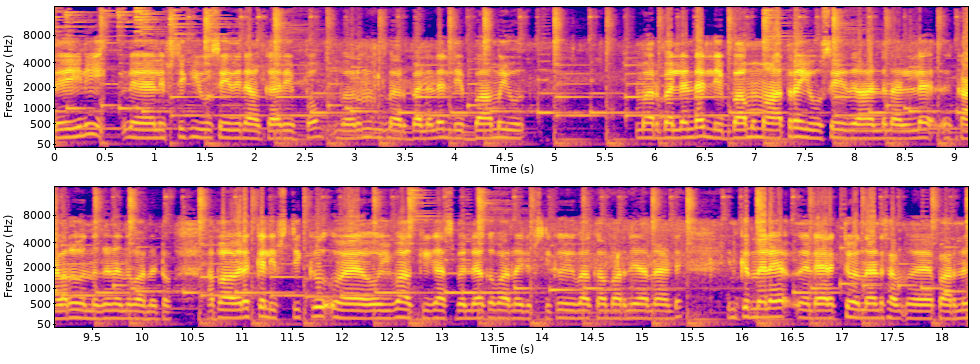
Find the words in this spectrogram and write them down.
ഡെയിലി ലിപ്സ്റ്റിക്ക് യൂസ് ചെയ്തിരുന്ന ആൾക്കാർ ഇപ്പം വെറും മെർബലിന്റെ ലിപ് ബാം യൂ മെർബലിന്റെ ലിപ് ബാം മാത്രം യൂസ് ചെയ്താണ്ട് നല്ല കളർ വന്നിക്കണമെന്ന് പറഞ്ഞിട്ടോ. അപ്പോൾ അവരൊക്കെ ലിപ്സ്റ്റിക്ക് ഒഴിവാക്കി. ഹസ്ബൻഡൊക്കെ പറഞ്ഞു ലിപ്സ്റ്റിക്ക് ഒഴിവാക്കാൻ പറഞ്ഞു പറഞ്ഞാണ്ട് എനിക്ക് ഇന്നലെ ഡയറക്റ്റ് വന്നാണ്ട് പറഞ്ഞു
